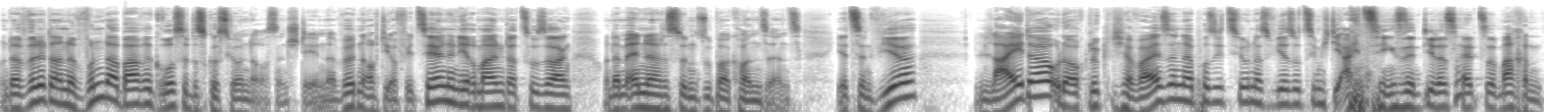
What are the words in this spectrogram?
Und da würde dann eine wunderbare große Diskussion daraus entstehen. Da würden auch die Offiziellen ihre Meinung dazu sagen und am Ende hattest du einen super Konsens. Jetzt sind wir leider oder auch glücklicherweise in der Position, dass wir so ziemlich die Einzigen sind, die das halt so machen.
